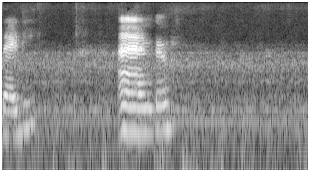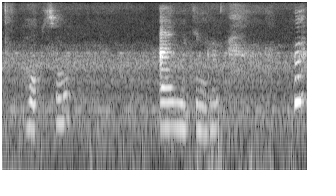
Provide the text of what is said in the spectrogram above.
Ready. And uh, hope so. I am looking good.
